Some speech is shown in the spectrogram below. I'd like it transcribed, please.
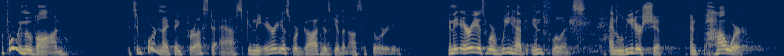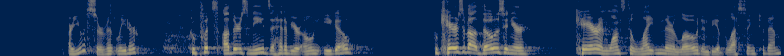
Before we move on, it's important, I think, for us to ask in the areas where God has given us authority, in the areas where we have influence and leadership and power are you a servant leader who puts others' needs ahead of your own ego? Who cares about those in your care and wants to lighten their load and be a blessing to them?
